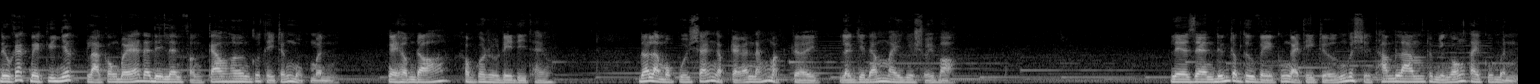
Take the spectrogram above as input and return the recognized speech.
Điều khác biệt duy nhất là con bé đã đi lên phần cao hơn của thị trấn một mình. Ngày hôm đó không có Rudy đi theo. Đó là một buổi sáng ngập tràn ánh nắng mặt trời, lẫn với đám mây như sủi bọt. Liazen đứng trong thư viện của ngài thị trưởng với sự tham lam trong những ngón tay của mình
